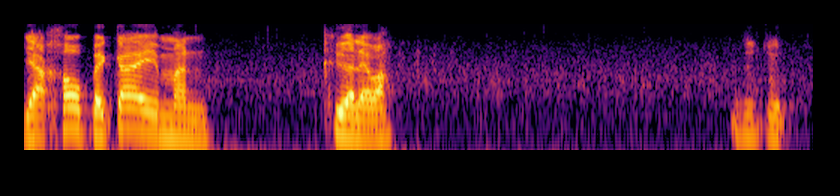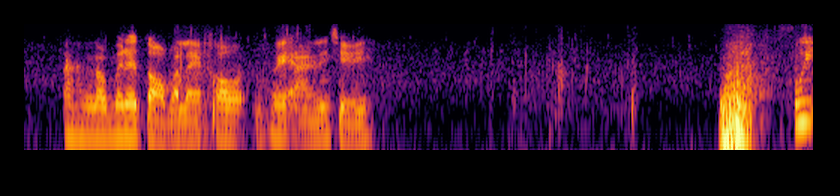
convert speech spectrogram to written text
อย่าเข้าไปใกล้มัน คืออะไรวะ จุดๆอะเราไม่ได้ตอบอะไรเขาแค่อ่านเฉยๆอุ๊ย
